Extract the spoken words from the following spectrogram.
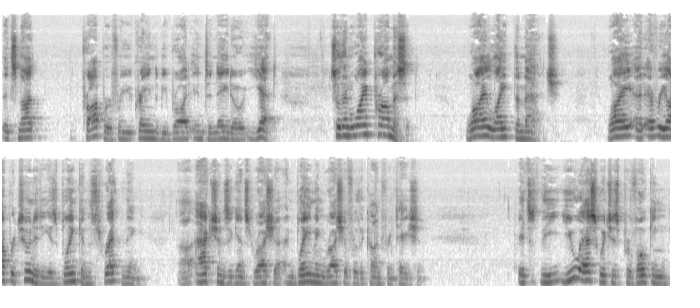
it's not proper for Ukraine to be brought into NATO yet. So then why promise it? Why light the match? Why, at every opportunity, is Blinken threatening uh, actions against Russia and blaming Russia for the confrontation? It's the U.S. which is provoking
